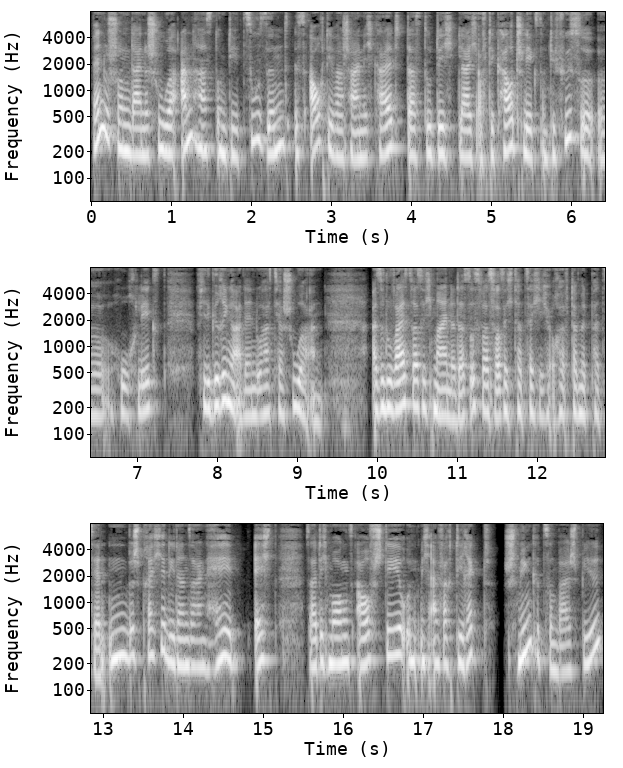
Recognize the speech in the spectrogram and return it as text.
Wenn du schon deine Schuhe anhast und die zu sind, ist auch die Wahrscheinlichkeit, dass du dich gleich auf die Couch legst und die Füße äh, hochlegst, viel geringer, denn du hast ja Schuhe an. Also du weißt, was ich meine. Das ist was, was ich tatsächlich auch öfter mit Patienten bespreche, die dann sagen, hey, echt, seit ich morgens aufstehe und mich einfach direkt schminke zum Beispiel,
